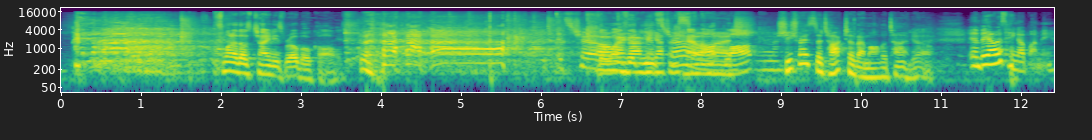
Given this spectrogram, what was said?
it's one of those Chinese robocalls. It's true. The Oh my ones God, that you get so cannot much. block. She tries to talk to them all the time. Yeah. And they always hang up on me.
